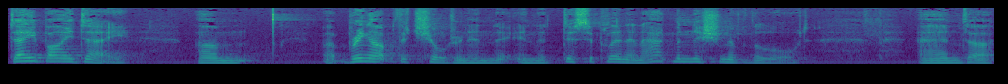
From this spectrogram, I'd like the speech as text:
day by day, um, uh, bring up the children in the, in the discipline and admonition of the Lord. And uh,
